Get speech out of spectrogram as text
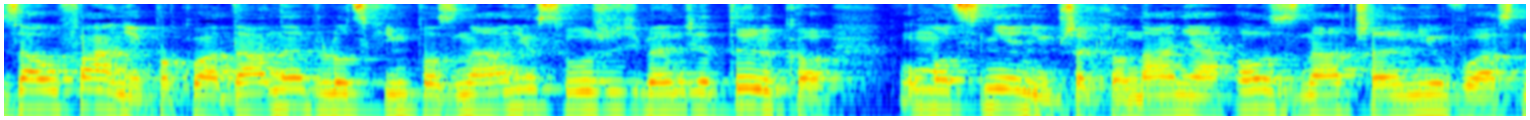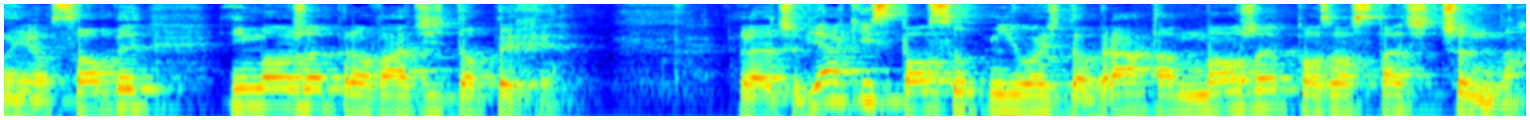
Zaufanie pokładane w ludzkim poznaniu służyć będzie tylko umocnieniu przekonania o znaczeniu własnej osoby i może prowadzić do pychy. Lecz w jaki sposób miłość do brata może pozostać czynna?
